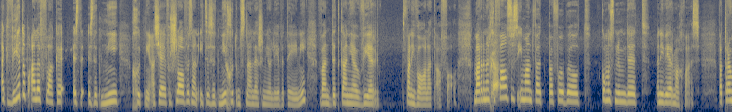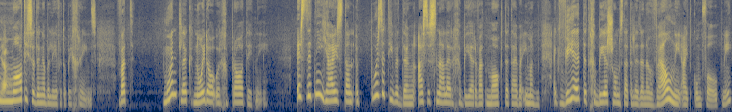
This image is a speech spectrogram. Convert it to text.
Ek weet op alle vlakke is is dit nie goed nie. As jy verslaaf is aan iets, is dit nie goed om sneller in jou lewe te hê nie, want dit kan jou weer van die wa laat afval. Maar in 'n ja. geval soos iemand wat byvoorbeeld, kom ons noem dit in die weermag was, wat traumatiese ja. dinge beleef het op die grens, wat moontlik nooit daaroor gepraat het nie. Is dit nie juist dan 'n positiewe ding as 'n sneller gebeur wat maak dat hy by iemand Ek weet dit gebeur soms dat hulle dan nou wel nie uitkom vir hulp nie,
